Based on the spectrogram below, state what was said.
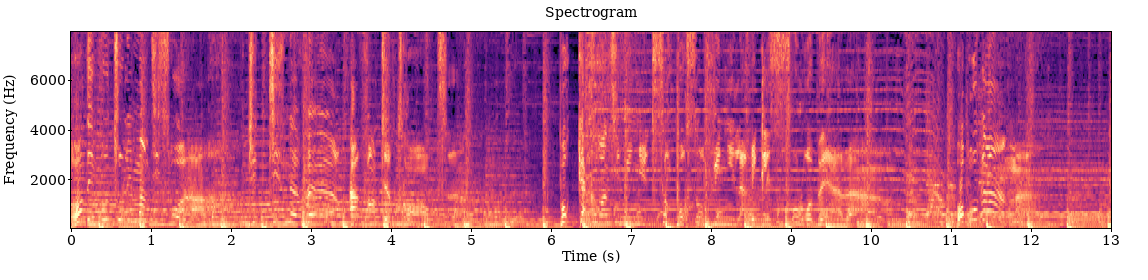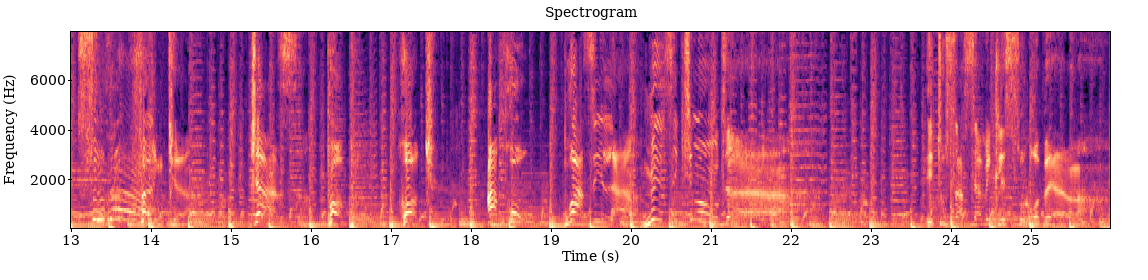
Rendez-vous tous les mardis soirs, du 19h à 20h30. Pour 90 minutes 100% vinyle avec les Soul Rebelles. Au programme, Soul, Funk, Jazz, Pop, Rock, Afro, Brésil, musique du monde. Et tout ça, c'est avec les Soul Rebelles.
